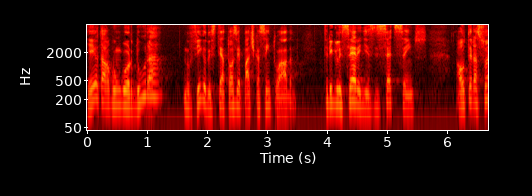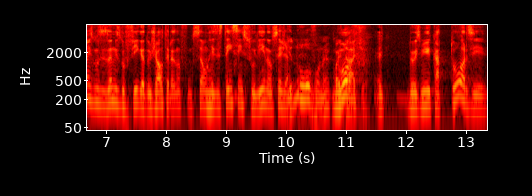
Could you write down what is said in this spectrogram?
E aí eu tava com gordura no fígado, esteatose hepática acentuada, triglicérides de 700, alterações nos exames do fígado já alterando a função, resistência à insulina, ou seja, de novo, né? Qual a idade? 2014,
